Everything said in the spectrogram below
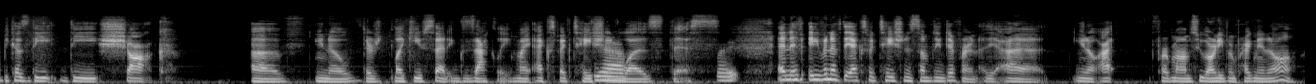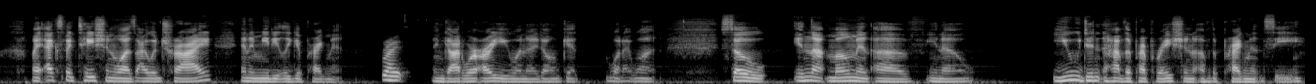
because the the shock of you know there's like you said exactly my expectation Yeah. was this Right. and if even if the expectation is something different uh you know i for moms who aren't even pregnant at all my expectation was i would try and immediately get pregnant Right. and god where are you when i don't get what i want so in that moment of you know you didn't have the preparation of the pregnancy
